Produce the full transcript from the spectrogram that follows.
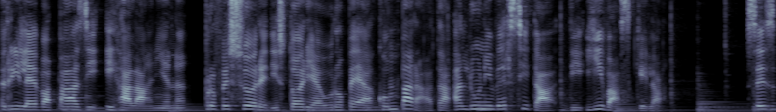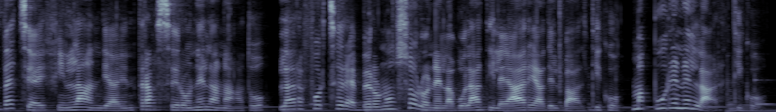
Rileva Pasi Ihalainen, professore di storia europea comparata all'Università di Jyväskylä. Se Svezia e Finlandia entrassero nella Nato, la rafforzerebbero non solo nella volatile area del Baltico, ma pure nell'Artico.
